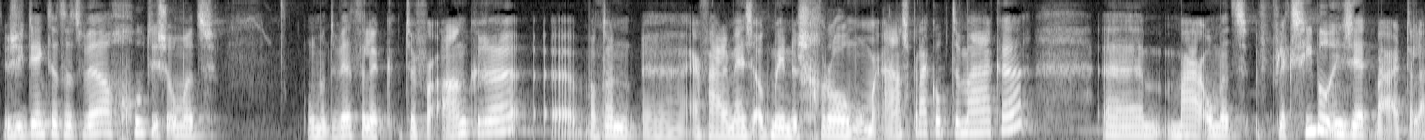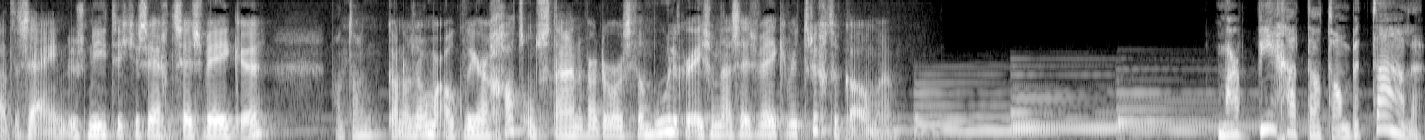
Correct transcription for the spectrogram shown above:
Dus ik denk dat het wel goed is om het, om het wettelijk te verankeren. Uh, want dan ervaren mensen ook minder schroom om er aanspraak op te maken. Ehm, maar om het flexibel inzetbaar te laten zijn. Dus niet dat je zegt zes weken. Want dan kan er zomaar ook weer een gat ontstaan, waardoor het veel moeilijker is om na zes weken weer terug te komen. Maar wie gaat dat dan betalen?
